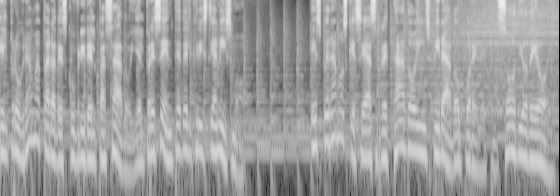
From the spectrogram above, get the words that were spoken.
El programa para descubrir el pasado y el presente del cristianismo. Esperamos que seas retado e inspirado por el episodio de hoy.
